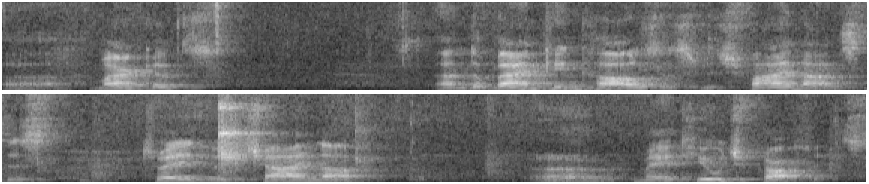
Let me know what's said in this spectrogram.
uh, markets. And the banking houses which financed this trade with China uh, made huge profits.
